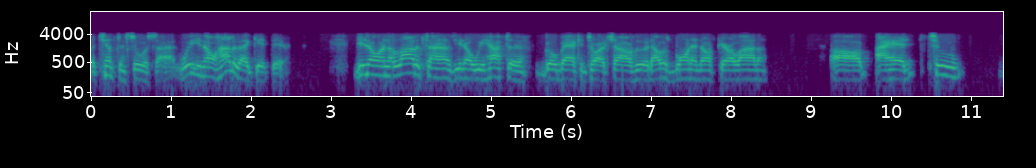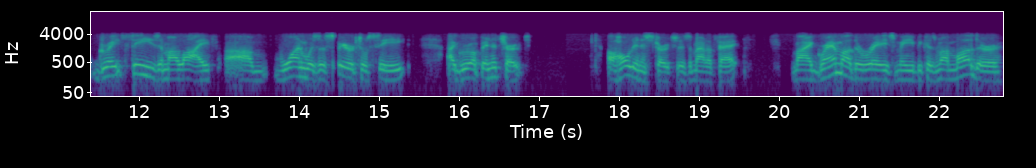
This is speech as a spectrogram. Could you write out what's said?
attempting suicide. Well, you know, how did I get there? You know, and a lot of times, you know, we have to go back into our childhood. I was born in North Carolina. Uh, I had two great seeds in my life. Um, one was a spiritual seed. I grew up in the church, a holiness church, as a matter of fact. My grandmother raised me because my mother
